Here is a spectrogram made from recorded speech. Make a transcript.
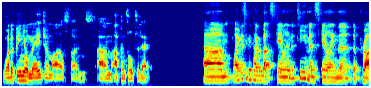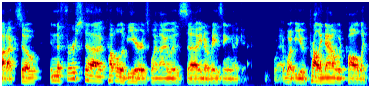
what have been your major milestones um, up until today? Um, I guess I could talk about scaling the team and scaling the the product. So in the first uh, couple of years, when I was uh, you know raising like what you probably now would call like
